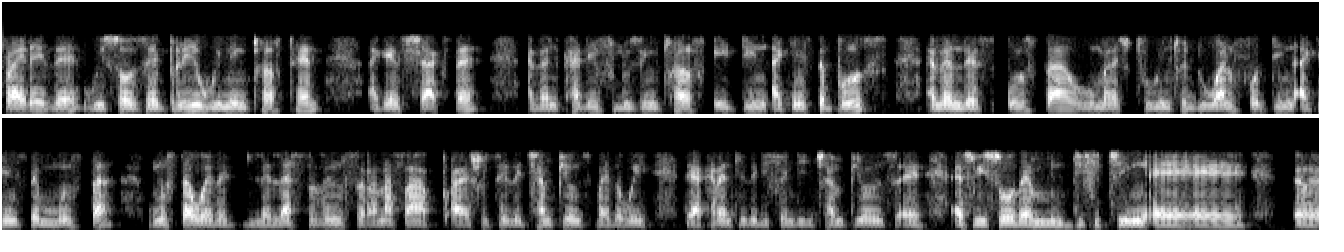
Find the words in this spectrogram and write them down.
Friday there, we saw Zebre winning 12-10 against Sharks there, and then Cardiff losing 12-18 against the Bulls, and then there's Ulster who managed to win 21-14 against the Munster. Munster were the, the last season's runners-up, I should say the champions by the way. They are currently the defending champions. Uh, as we saw them defeating uh, uh, uh,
